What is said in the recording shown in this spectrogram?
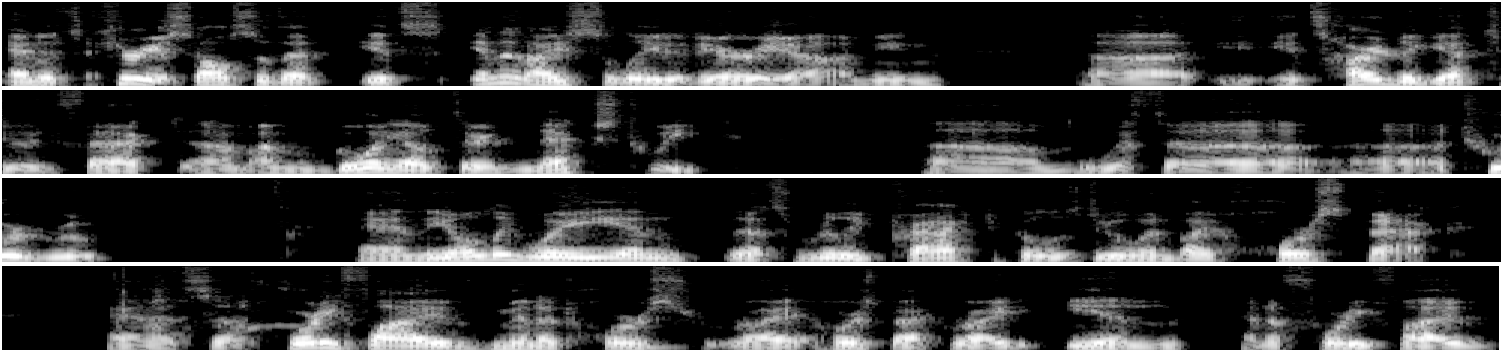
And okay. it's curious also that it's in an isolated area. I mean, uh, it's hard to get to. In fact, um, I'm going out there next week um, with a, a tour group, and the only way in that's really practical is to go in by horseback and it's a 45 minute horse ride, horseback ride in and a 45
